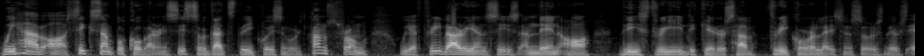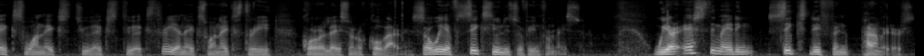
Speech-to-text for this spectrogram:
We have uh, six sample covariances, so that's the equation where it comes from. We have three variances and then uh, these three indicators have three correlations. So there's x1, x2, x2, x3 and x1, x3 correlation or covariance. So we have six units of information. We are estimating six different parameters.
